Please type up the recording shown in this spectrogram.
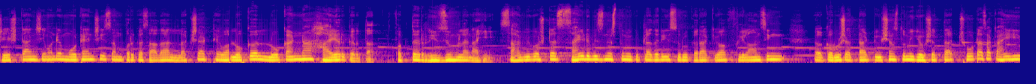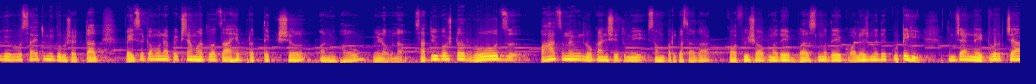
ज्येष्ठांशी म्हणजे मोठ्यांशी संपर्क साधा. लक्षात ठेवा. लोक लोकांना हायर करतात. फक्त रिझ्युमला नाही. सहावी गोष्ट साईड बिझनेस तुम्ही कुठला तरी सुरू करा किंवा फ्रीलान्सिंग करू शकता ट्युशन्स तुम्ही घेऊ शकता छोटासा काहीही व्यवसाय तुम्ही करू शकतात. पैसे कमवण्यापेक्षा महत्त्वाचं आहे प्रत्यक्ष अनुभव मिळवणं. सातवी गोष्ट रोज पाच नवीन लोकांशी तुम्ही संपर्क साधा. कॉफी शॉपमध्ये बसमध्ये कॉलेजमध्ये कुठेही तुमच्या नेटवर्कच्या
